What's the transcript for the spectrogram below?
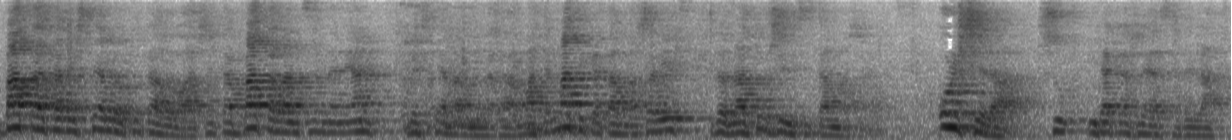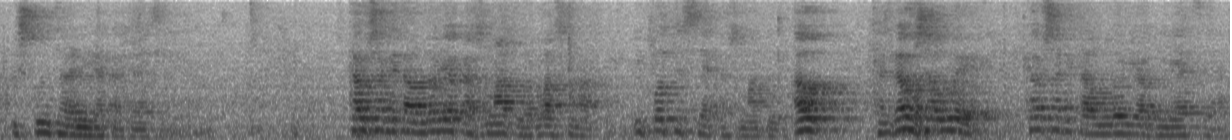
Bata eta bestea lotuta doaz, eta bata lantzen denean bestea lan da. Matematiketan basabiz, edo naturzientzitan basabiz. Horixe da, zu irakaslea zarela, hizkuntzaren irakaslea zarela. Kausak eta ondorioak asmatu, erlazionak, hipotesiak asmatu. Hau, gauza hauek, kausak eta ondorioak bilatzea,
